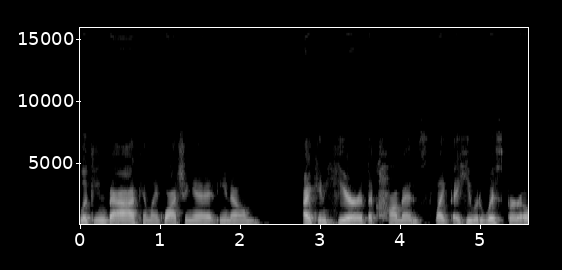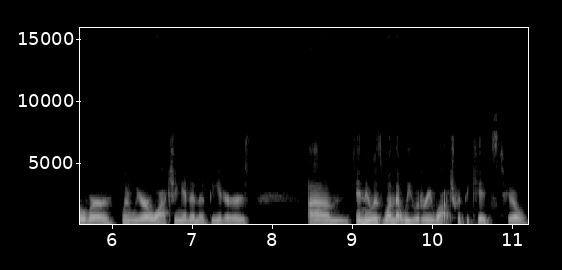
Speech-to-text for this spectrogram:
looking back and like watching it, you know, I can hear the comments like that he would whisper over when we were watching it in the theaters. Um, and it was one that we would rewatch with the kids too.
